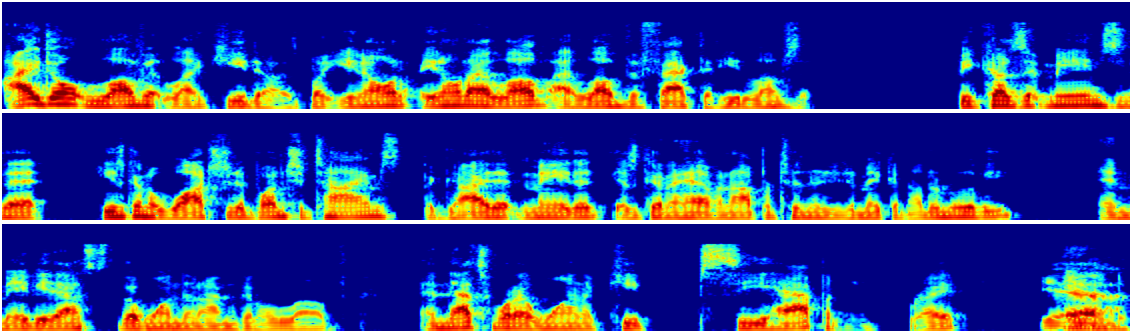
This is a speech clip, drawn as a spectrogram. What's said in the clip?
I don't love it like he does, but you know what? You know what I love? I love the fact that he loves it because it means that he's going to watch it a bunch of times. The guy that made it is going to have an opportunity to make another movie, and maybe that's the one that I'm going to love, and that's what I want to keep see happening, right? yeah. And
